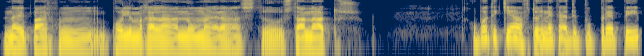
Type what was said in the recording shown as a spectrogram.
να υπάρχουν πολύ μεγάλα νούμερα στους θανάτους. Οπότε και αυτό είναι κάτι που πρέπει,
